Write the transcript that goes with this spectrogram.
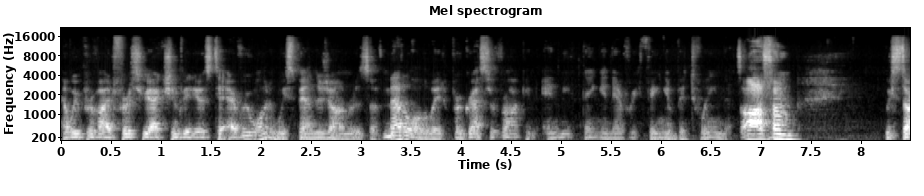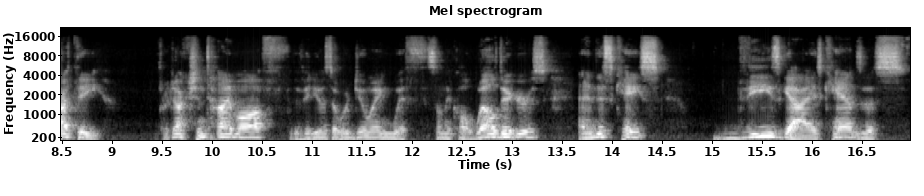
And we provide first reaction videos to everyone, and we span the genres of metal all the way to progressive rock and anything and everything in between. That's awesome. We start the production time off, the videos that we're doing with something called Well Diggers. And in this case, these guys, Kansas,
